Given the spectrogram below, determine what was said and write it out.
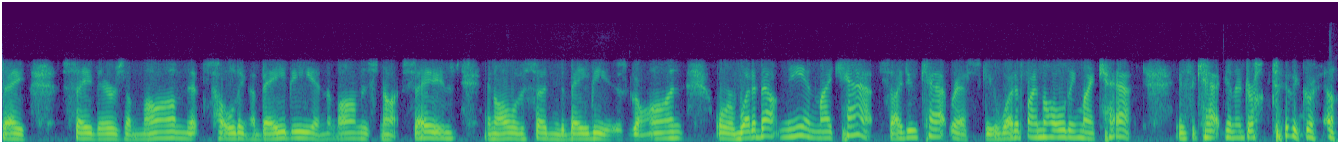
say, say there's a mom that's holding a baby and the mom is not saved, and all of a sudden the baby is gone? Or what about me and my cats? I do cat rescue. What if I'm holding my cat? Is the cat going to drop to the ground?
